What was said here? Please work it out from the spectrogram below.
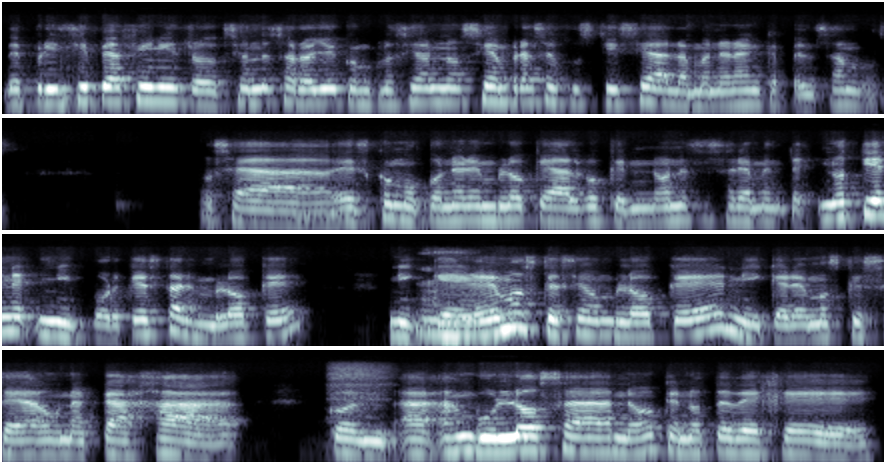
de principio a fin, introducción, desarrollo y conclusión no siempre hace justicia a la manera en que pensamos. O sea, es como poner en bloque algo que no necesariamente, no tiene ni por qué estar en bloque, ni queremos que sea un bloque, ni queremos que sea una caja con, angulosa, ¿no? Que no te deje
